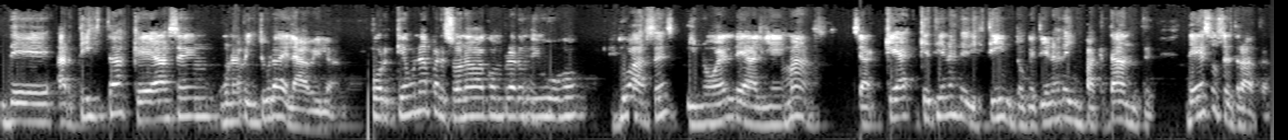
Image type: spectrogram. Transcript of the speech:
de artistas que hacen una pintura del Ávila. ¿Por qué una persona va a comprar un dibujo que tú haces y no el de alguien más? O sea, ¿qué, ¿qué, tienes de distinto? ¿Qué tienes de impactante? De eso se trata.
